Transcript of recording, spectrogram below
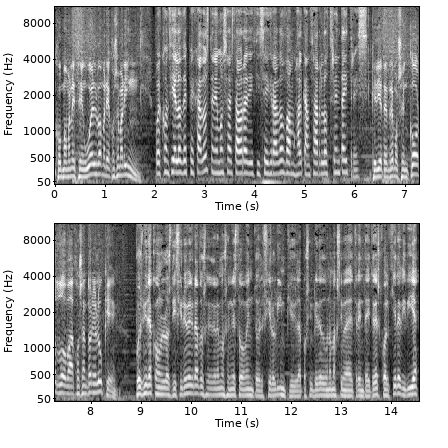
¿Cómo amanece en Huelva, María José Marín? Pues con cielos despejados tenemos a esta hora 16 grados, vamos a alcanzar los 33. ¿Qué día tendremos en Córdoba, José Antonio Luque? Pues mira, con los 19 grados que tenemos en este momento, el cielo limpio y la posibilidad de una máxima de 33, cualquiera diría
